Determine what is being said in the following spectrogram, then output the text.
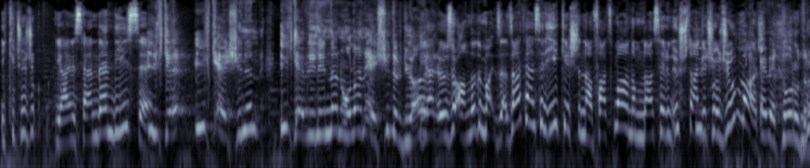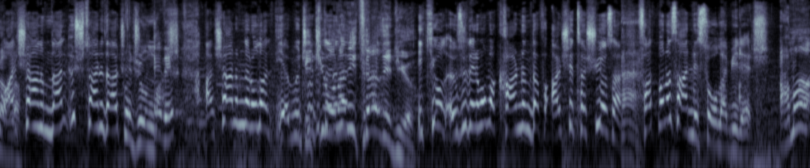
İki çocuk yani senden değilse. İlk, e- ilk eşinin ilk evliliğinden olan eşidir diyor. Yani özür anladım. Z- Zaten senin ilk eşinden Fatma Hanım'dan senin üç tane çocuğun var. Evet, doğrudur Bu abla. Ayşe Hanım'dan üç tane daha çocuğun var. Evet. Ayşe Hanım'dan olan bu İki çocuklarının... olan itiraz ediyor. İki ol, özür dilerim ama karnında Ayşe taşıyorsa He. Fatma nasıl annesi olabilir? Ama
